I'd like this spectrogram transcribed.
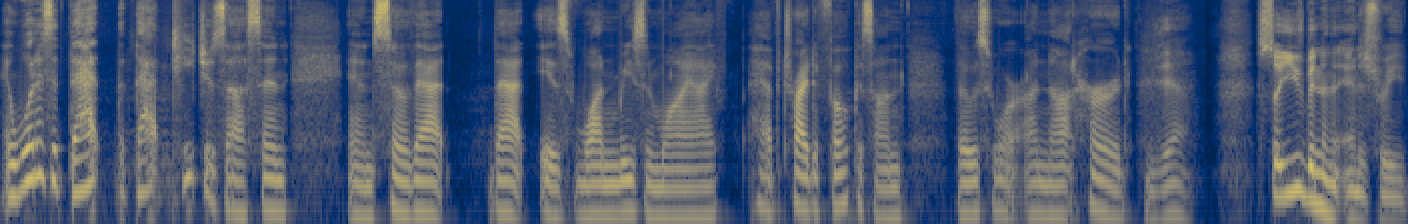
and what is it that that, that teaches us and and so that that is one reason why I have tried to focus on those who are, are not heard Yeah. So you've been in the industry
